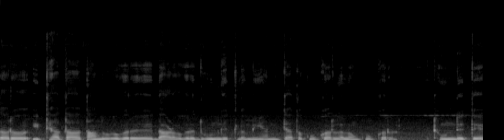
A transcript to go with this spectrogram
तर इथे आता तांदूळ वगैरे डाळ वगैरे धुवून घेतलं मी आणि ते आता कुकरला लावून कुकर ठेवून देते.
